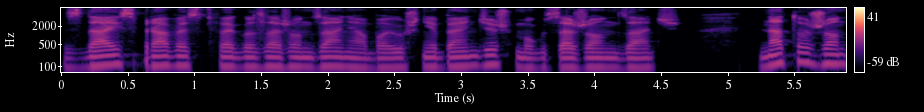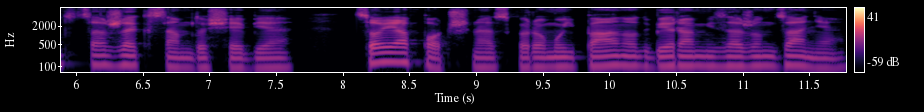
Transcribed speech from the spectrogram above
Zdaj sprawę z twego zarządzania, bo już nie będziesz mógł zarządzać. Na to rządca rzekł sam do siebie: Co ja pocznę, skoro mój pan odbiera mi zarządzanie?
